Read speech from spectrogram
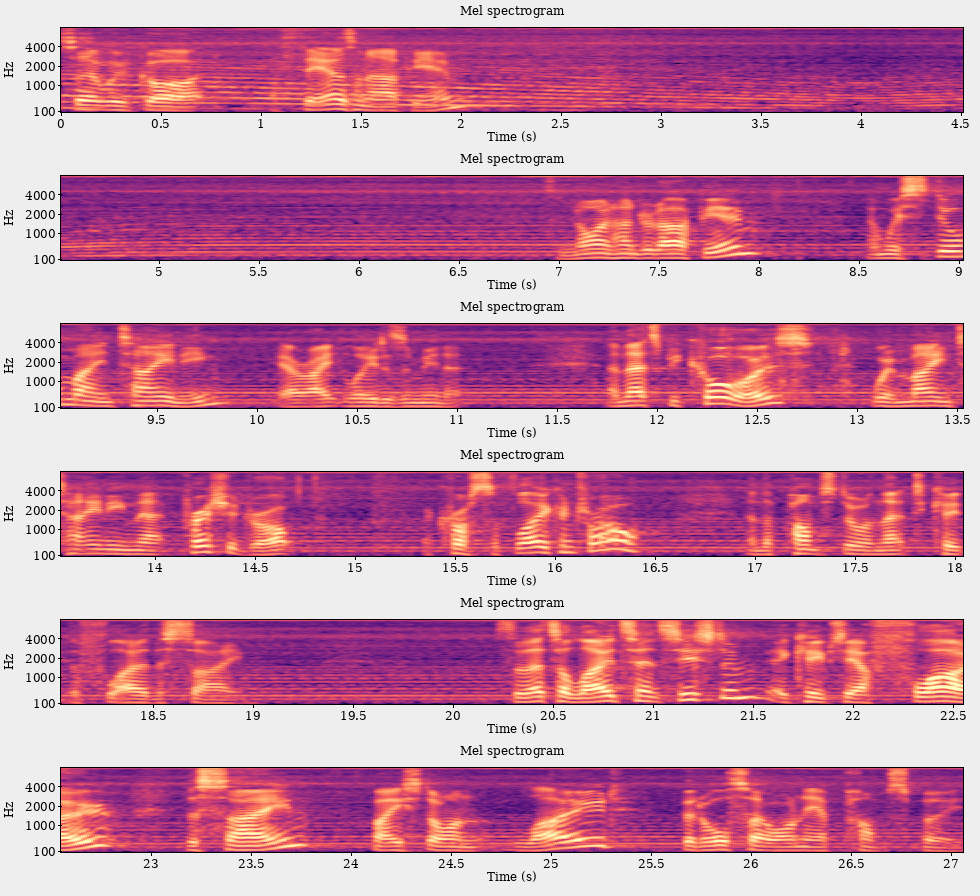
so that we've got 1000 RPM, so 900 RPM, and we're still maintaining our 8 litres a minute. And that's because we're maintaining that pressure drop across the flow control and the pump's doing that to keep the flow the same. So that's a load sense system. It keeps our flow the same based on load, but also on our pump speed.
